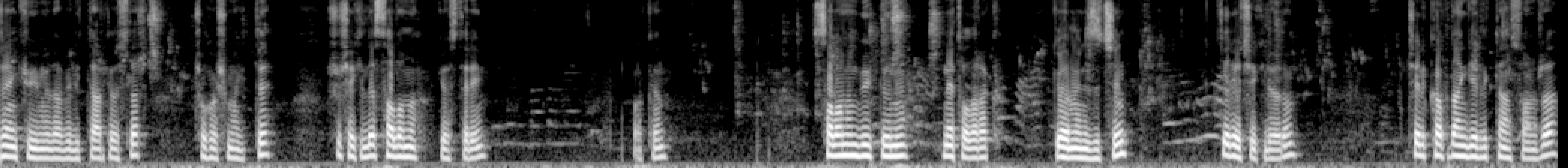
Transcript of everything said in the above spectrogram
renk uyumuyla birlikte arkadaşlar. Çok hoşuma gitti. Şu şekilde salonu göstereyim. Bakın. Salonun büyüklüğünü net olarak görmeniz için geriye çekiliyorum. Çelik kapıdan girdikten sonra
